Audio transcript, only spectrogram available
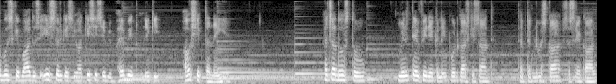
अब उसके बाद उसे ईश्वर के सिवा किसी से भी भयभीत होने की आवश्यकता नहीं है। अच्छा दोस्तों, मिलते हैं फिर एक नई पॉडकास्ट के साथ। तब तक नमस्कार, सत श्रीकाल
